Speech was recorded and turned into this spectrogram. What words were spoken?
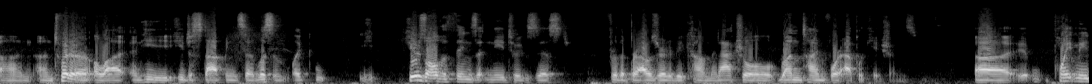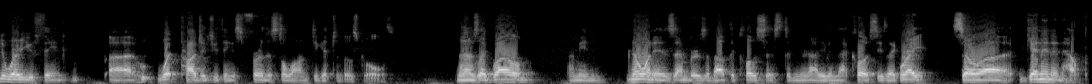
on on Twitter a lot, and he he just stopped me and said, "Listen, like here's all the things that need to exist for the browser to become an actual runtime for applications. Uh, it, point me to where you think uh, what project you think is furthest along to get to those goals." And I was like, "Well, I mean, no one is. Ember's about the closest, and you're not even that close." He's like, "Right, so uh, get in and help."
